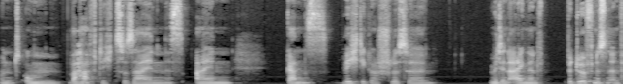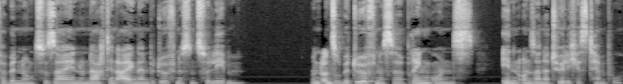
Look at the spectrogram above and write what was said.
Und um wahrhaftig zu sein, ist ein ganz wichtiger Schlüssel, mit den eigenen Bedürfnissen in Verbindung zu sein und nach den eigenen Bedürfnissen zu leben. Und unsere Bedürfnisse bringen uns in unser natürliches Tempo.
